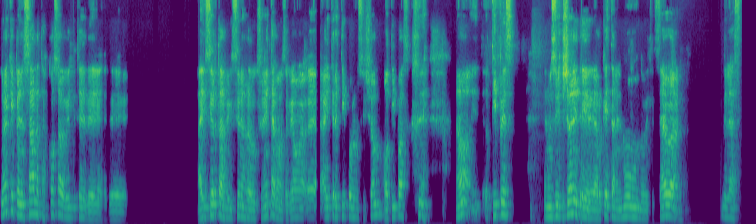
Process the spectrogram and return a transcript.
no hay que pensar estas cosas, viste, de, hay ciertas visiones reduccionistas cuando se creó, eh, hay tres tipos en un sillón, o tipas, ¿no? Tipes en un sillón y te orquestan el mundo, ¿viste? Se de las,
